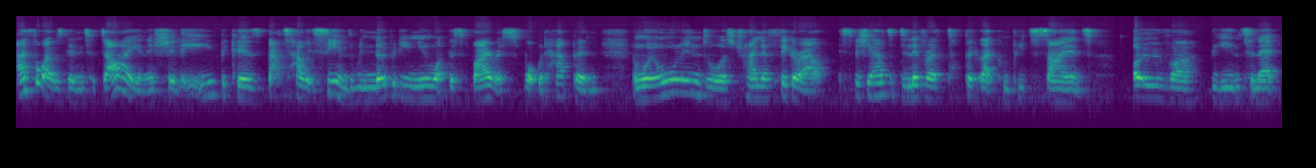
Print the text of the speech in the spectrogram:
I thought I was going to die initially because that's how it seemed. We nobody knew what this virus, what would happen, and we're all indoors trying to figure out, especially how to deliver a topic like computer science over the internet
